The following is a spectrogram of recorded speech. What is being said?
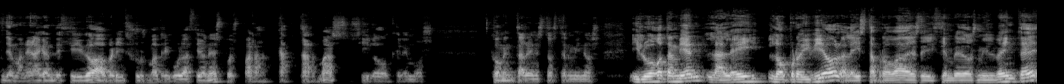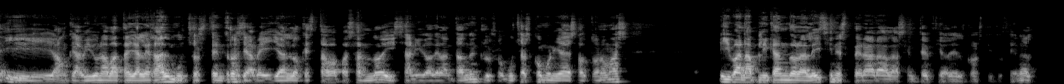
De manera que han decidido abrir sus matriculaciones pues para captar más, si lo queremos comentar en estos términos. Y luego también la ley lo prohibió, la ley está aprobada desde diciembre de 2020 y aunque ha habido una batalla legal, muchos centros ya veían lo que estaba pasando y se han ido adelantando, incluso muchas comunidades autónomas iban aplicando la ley sin esperar a la sentencia del Constitucional.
